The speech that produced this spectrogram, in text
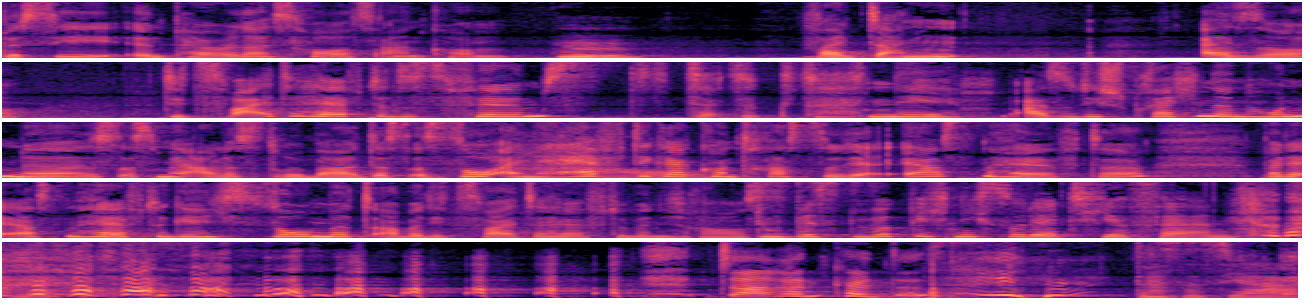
bis sie in Paradise Falls ankommen. Weil dann, also die zweite Hälfte des Films, nee, also die sprechenden Hunde, das ist mir alles drüber. Das ist so ein heftiger Kontrast zu der ersten Hälfte. Bei der ersten Hälfte gehe ich so mit, aber die zweite Hälfte bin ich raus. du bist wirklich nicht so der Tierfan. Daran könnte es liegen. Das ist ja,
